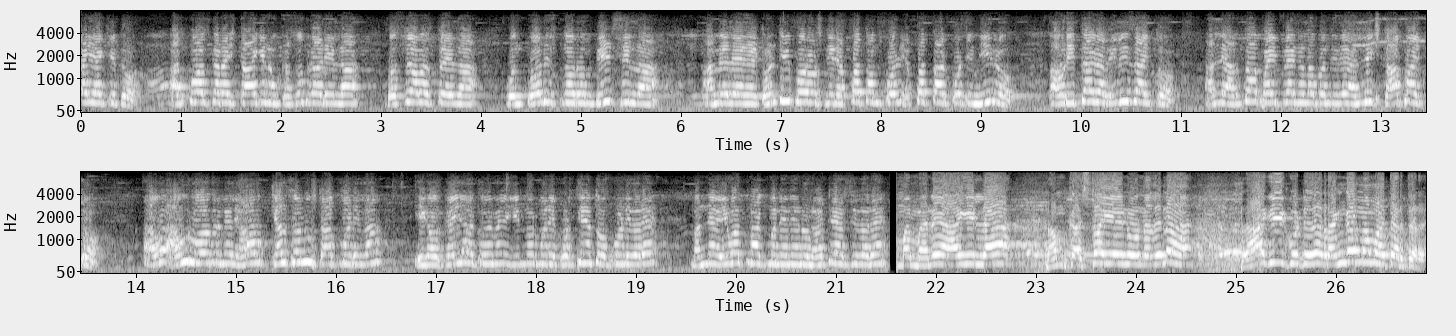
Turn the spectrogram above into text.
ಕೈ ಹಾಕಿದ್ದು. ಅದಕ್ಕೋಸ್ಕರ ಇಷ್ಟ ಆಗಿ ನಮ್ ಕಸದ ಗಾಡಿ ಇಲ್ಲ, ಬಸ್ ವ್ಯವಸ್ಥೆ ಇಲ್ಲ, ಒಂದ್ ಪೊಲೀಸ್ನವ್ರು ಒಂದು ಬೀಟ್ಸ್ ಇಲ್ಲ ಆಮೇಲೆ ಟ್ವೆಂಟಿ ಫೋರ್ ಅವರ್ಸ್ ನೀರು, ಎಪ್ಪತ್ತೊಂದು ಕೋಟಿ, ಎಪ್ಪತ್ತಾರು ಕೋಟಿ ನೀರು ಅವ್ರು ಇದ್ದಾಗ ರಿಲೀಸ್ ಆಯಿತು. ಅಲ್ಲಿ ಅರ್ಧ ಪೈಪ್ ಲೈನ್ ಎಲ್ಲ ಬಂದಿದೆ, ಅಲ್ಲಿಗೆ ಸ್ಟಾಪ್ ಆಯ್ತು. ಅವ್ರು ಅವ್ರು ಹೋದ್ರ ಮೇಲೆ ಯಾವ ಕೆಲಸನೂ ಸ್ಟಾಪ್ ಮಾಡಿಲ್ಲ. ಈಗ ಅವ್ರ ಕೈ ಹಾಕುವ ಮೇಲೆ ಇನ್ನೂರು ಮನೆ ಕೊಡ್ತೀನಿ ಅಂತ ಒಪ್ಕೊಂಡಿದ್ದಾರೆ. ಮೊನ್ನೆ ಐವತ್ನಾಲ್ಕು ಮನೆನೇನೋ ಲಾಟ್ರಿ ಹಾರಿಸಿದ್ದಾರೆ ನಮ್ಮ ಮನೆ ಆಗಿಲ್ಲ ನಮ್ಮ ಕಷ್ಟ ಏನು ಅನ್ನೋದನ್ನ ರಾಗಿ ಕೊಟ್ಟಿದ ರಂಗಮ್ಮ ಮಾತಾಡ್ತಾರೆ.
